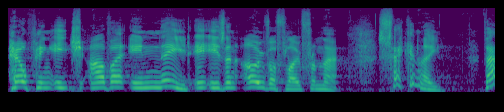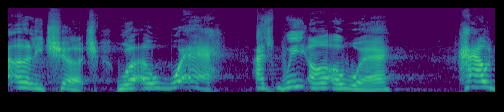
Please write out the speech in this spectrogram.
helping each other in need. It is an overflow from that. Secondly, that early church were aware, as we are aware, how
